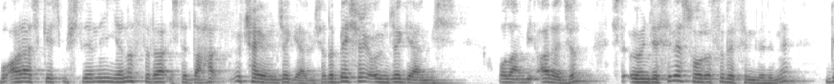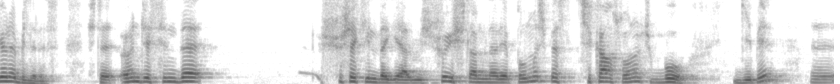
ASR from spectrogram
Bu araç geçmişlerinin yanı sıra işte daha 3 ay önce gelmiş ya da 5 ay önce gelmiş olan bir aracın işte öncesi ve sonrası resimlerini görebiliriz. İşte öncesinde şu şekilde gelmiş, şu işlemler yapılmış ve çıkan sonuç bu gibi e,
